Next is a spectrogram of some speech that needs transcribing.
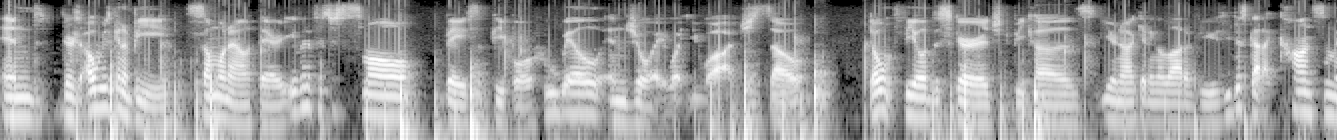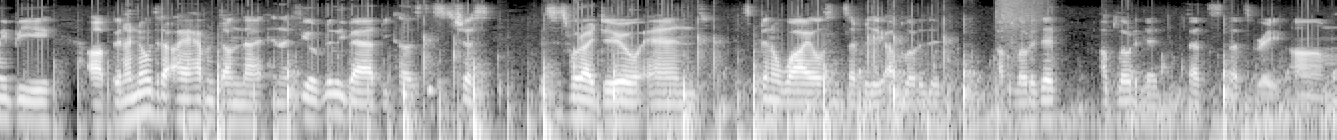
and there's always gonna be someone out there, even if it's just a small base of people who will enjoy what you watch. So don't feel discouraged because you're not getting a lot of views. You just gotta constantly be up, and I know that I haven't done that, and I feel really bad because this is just, this is what I do, and it's been a while since I've really uploaded it, uploaded it, uploaded it, that's, that's great, um,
